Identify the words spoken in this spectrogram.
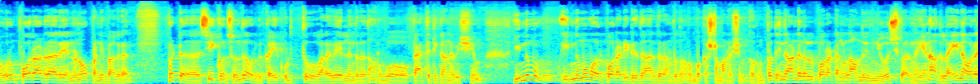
அவரும் போராடுறாரு என்னென்னோ பண்ணி பார்க்குறாரு. பட் சீக்வன்ஸ் வந்து அவருக்கு கை கொடுத்து வரவே இல்லைங்கிறது தான் ரொம்ப பேத்தட்டிக்கான விஷயம். இன்னமும் இன்னமும் அவர் போராடிட்டு தான் இருக்கிறான்றது தான் ரொம்ப கஷ்டமான விஷயம். ஒரு முப்பத்தைந்து ஆண்டுகள் போராட்டங்கள்லாம் வந்து யோசிச்சு பாருங்கள் ஏன்னா அது லைனாக வர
